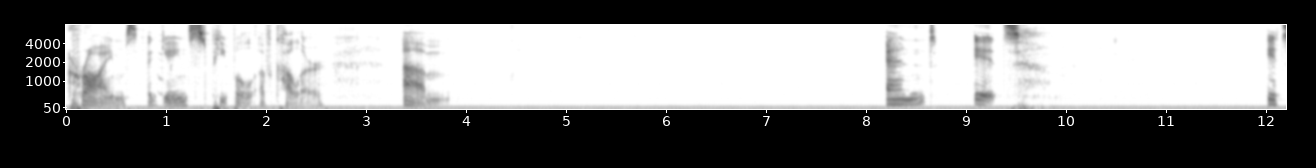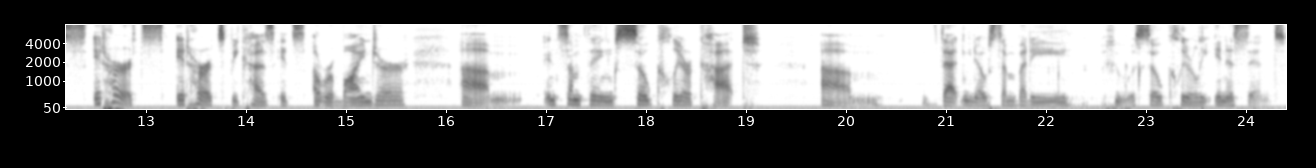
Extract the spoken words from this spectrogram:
crimes against people of color. Um, and it it's it hurts. It hurts because it's a reminder um, in something so clear cut um, that you know somebody who was so clearly innocent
